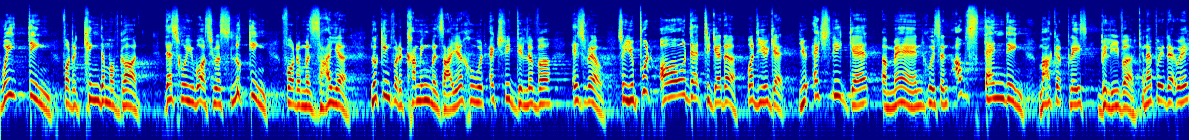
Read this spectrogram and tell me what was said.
waiting for the kingdom of God. That's who he was. He was looking for the Messiah, looking for the coming Messiah who would actually deliver Israel. So you put all that together, what do you get? You actually get a man who is an outstanding marketplace believer. Can I put it that way?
